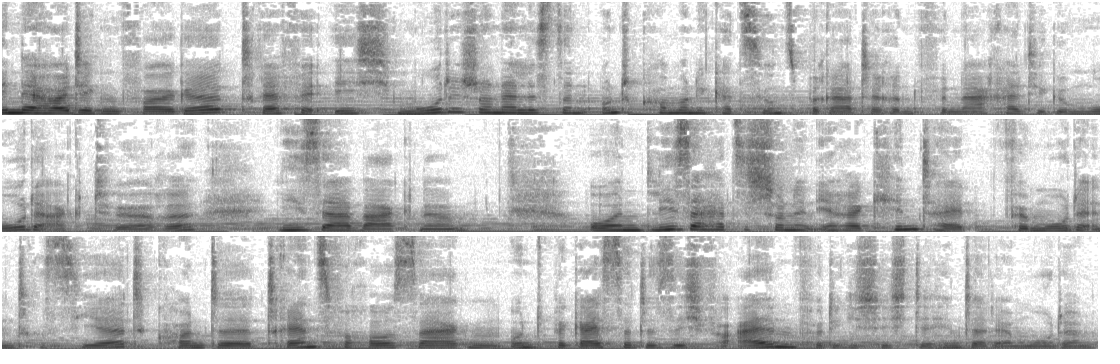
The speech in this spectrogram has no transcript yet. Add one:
In der heutigen Folge treffe ich Modejournalistin und Kommunikationsberaterin für nachhaltige Modeakteure, Lisa Wagner. Und Lisa hat sich schon in ihrer Kindheit für Mode interessiert, konnte Trends voraussagen und begeisterte sich vor allem für die Geschichte hinter der Mode.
